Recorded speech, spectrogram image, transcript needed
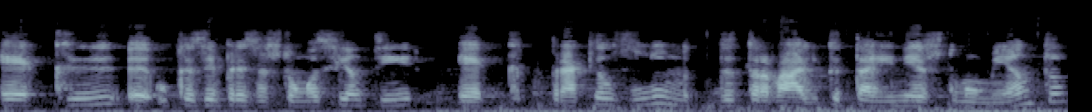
é que eh, o que as empresas estão a sentir é que para aquele volume de trabalho que têm neste momento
